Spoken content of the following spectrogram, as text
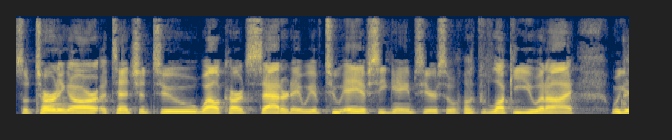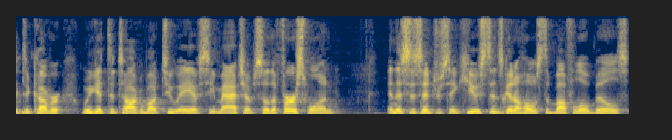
So turning our attention to Wild Card Saturday, we have two AFC games here. So lucky you and I, we get to cover, we get to talk about two AFC matchups. So the first one, and this is interesting. Houston's going to host the Buffalo Bills.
